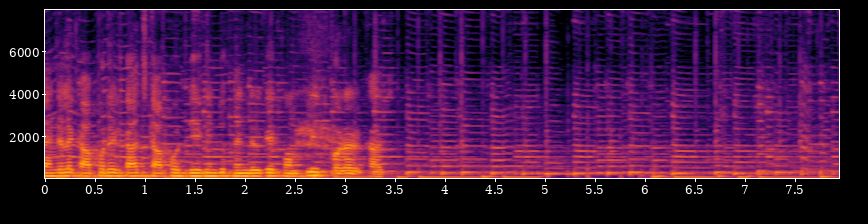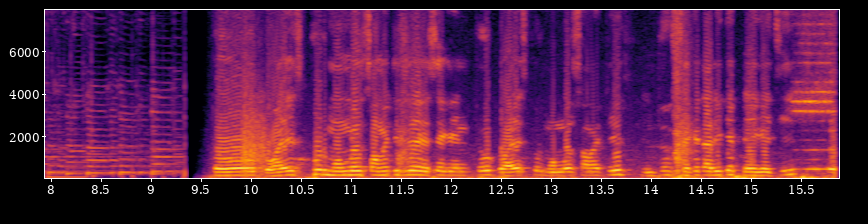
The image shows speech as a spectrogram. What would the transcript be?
প্যান্ডেলে কাপড়ের কাজ, কাপড় দিয়ে কিন্তু প্যান্ডেলকে কমপ্লিট করার কাজ। তো গয়েশপুর মঙ্গল সমিতিতে এসে কিন্তু গয়েশপুর মঙ্গল সমিতির কিন্তু সেক্রেটারিকে পেয়ে গেছি। তো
